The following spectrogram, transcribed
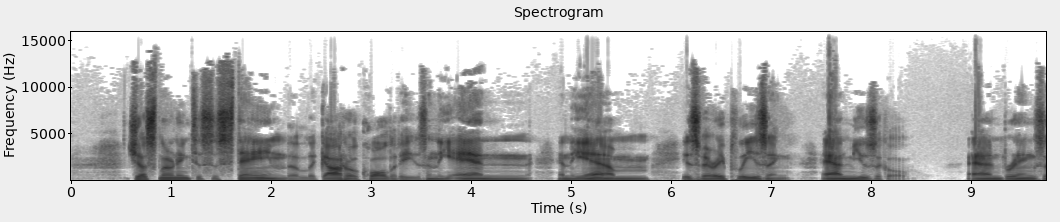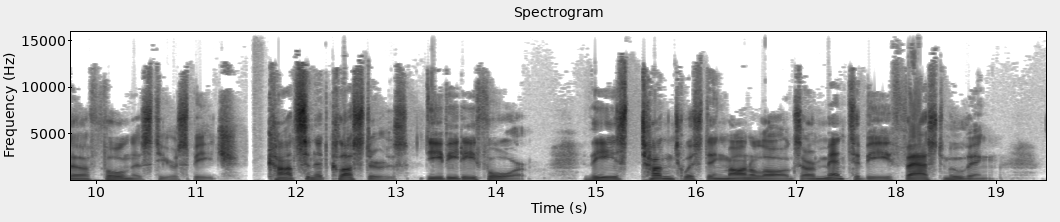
Just learning to sustain the legato qualities in the N and the M is very pleasing and musical and brings a fullness to your speech. Consonant clusters, DVD 4. These tongue twisting monologues are meant to be fast moving.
